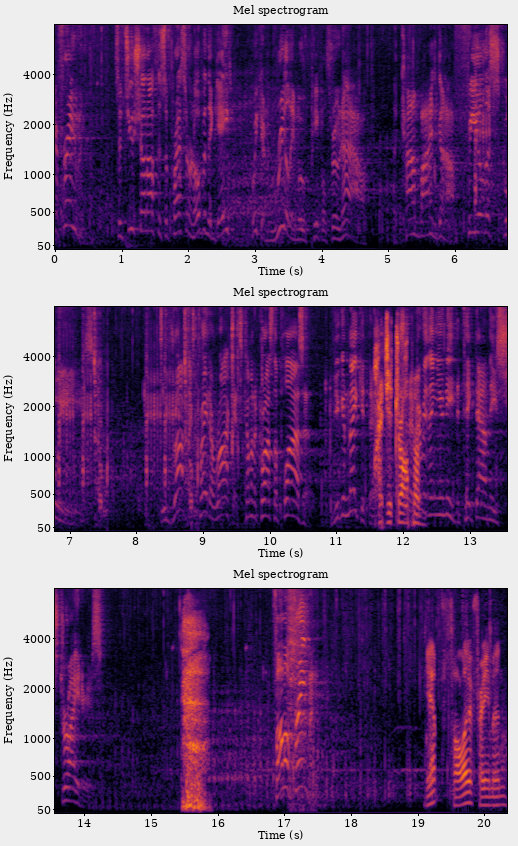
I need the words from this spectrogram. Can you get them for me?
Dr. Freeman, since you shut off the suppressor and opened the gate, we can really move people through now. The Combine's gonna feel the squeeze. We dropped a crate of rockets coming across the plaza. If you can make it there, Why'd you drop have 'em? Everything you need to take down these striders. Follow Freeman. Yep, follow Freeman.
